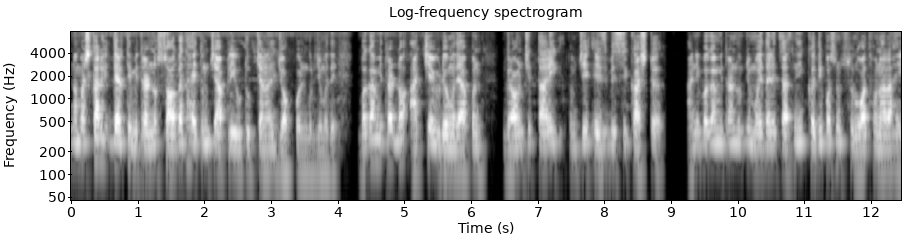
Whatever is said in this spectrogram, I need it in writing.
नमस्कार विद्यार्थी मित्रांनो स्वागत आहे तुमचे आपले यूट्यूब चॅनल जॉब पॉईंट गुरुजीमध्ये. बघा मित्रांनो आजच्या व्हिडिओमध्ये आपण ग्राउंडची तारीख तुमचे एस बी सी कास्ट आणि बघा मित्रांनो तुमची मैदानी चाचणी कधीपासून सुरुवात होणार आहे?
